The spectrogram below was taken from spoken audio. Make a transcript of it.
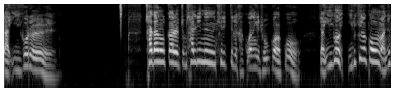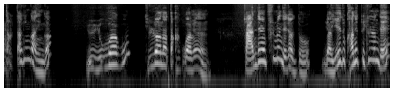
야 이거를 차단 효과를 좀 살리는 캐릭터를 갖고 가는 게 좋을 것 같고 야 이거 이렇게 갖고 오면 완전 딱 딱인 거 아닌가? 요 요거 하고 딜러 하나 딱 갖고 가면 자 안 되면 풀면 되죠 또. 야 얘도 간에 또 힐러인데?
